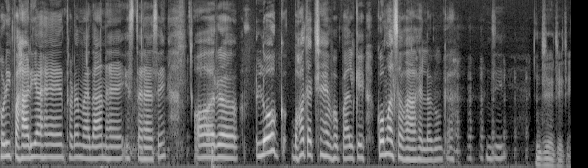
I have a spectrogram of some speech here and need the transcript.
थोड़ी पहाड़ियाँ हैं थोड़ा मैदान है इस तरह से और लोग बहुत अच्छे हैं भोपाल के कोमल स्वभाव है लोगों का। जी। जी जी जी।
